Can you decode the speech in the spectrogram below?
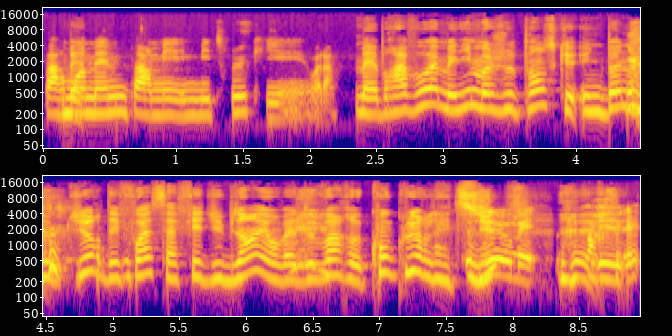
par Mais- moi-même, par mes, mes trucs et voilà. Mais bravo Amélie, moi je pense qu'une bonne rupture, des fois ça fait du bien et on va devoir euh, conclure là-dessus. Et parfait.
